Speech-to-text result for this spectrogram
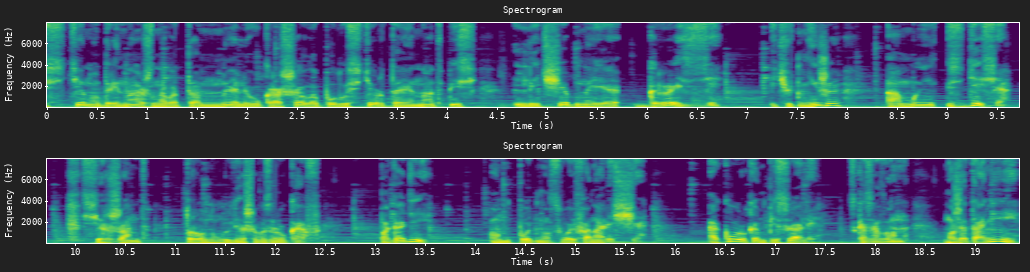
стену дренажного тоннеля украшала полустертая надпись «Лечебная Греззи». И чуть ниже «А мы здесь». Сержант тронул Лешего за рукав. «Погоди!» Он поднял свой фонарище. «Окурком писали», — сказал он. «Может, они?»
